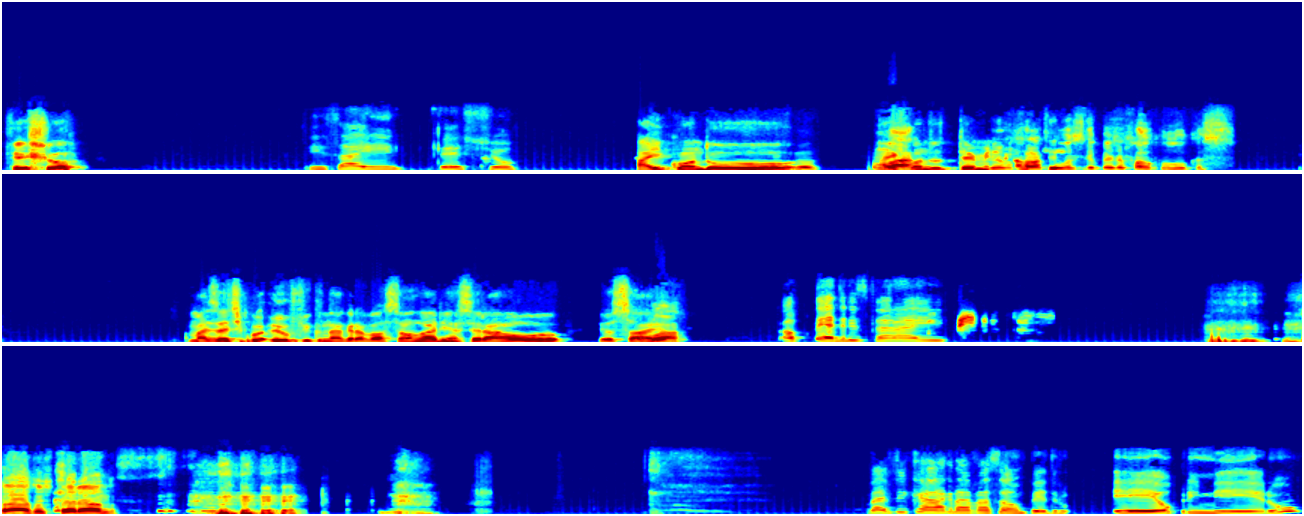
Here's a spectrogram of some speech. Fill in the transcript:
Fechou. Isso aí, fechou. Aí quando. Fechou. Aí lá. quando terminar. Eu vou falar com você, depois eu falo com o Lucas. Mas é tipo, eu fico na gravação, Larinha? Será? Ou eu Vamos saio? lá. Ô, Pedro, espera aí. Tá, tô esperando. Vai ficar a gravação, Pedro. Eu primeiro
